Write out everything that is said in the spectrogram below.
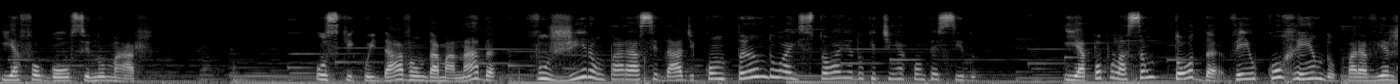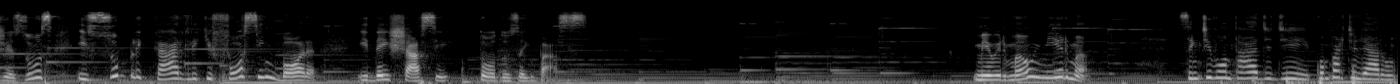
e afogou-se no mar. Os que cuidavam da manada fugiram para a cidade contando a história do que tinha acontecido e a população toda veio correndo para ver Jesus e suplicar-lhe que fosse embora e deixasse todos em paz. Meu irmão e minha irmã, senti vontade de compartilhar um,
